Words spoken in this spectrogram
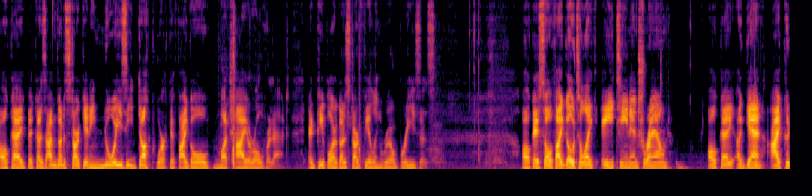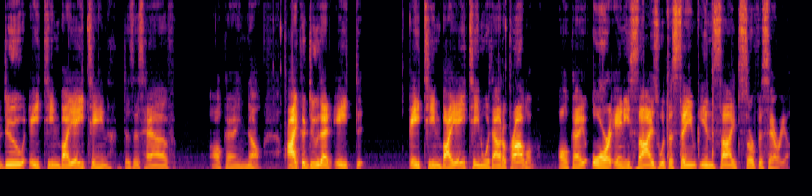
okay? Because I'm going to start getting noisy ductwork if I go much higher over that. And people are going to start feeling real breezes. Okay, so if I go to like 18 inch round, okay, again, I could do 18 by 18. Does this have Okay, no. I could do that 8, 18 by 18 without a problem. Okay, or any size with the same inside surface area.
